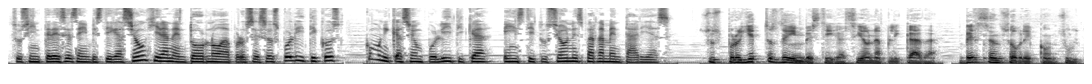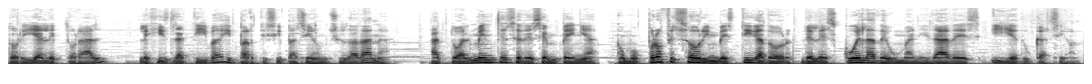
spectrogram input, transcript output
Sus intereses de investigación giran en torno a procesos políticos, comunicación política e instituciones parlamentarias. Sus proyectos de investigación aplicada versan sobre consultoría electoral, legislativa y participación ciudadana Actualmente se desempeña como profesor investigador de la Escuela de Humanidades y Educación.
